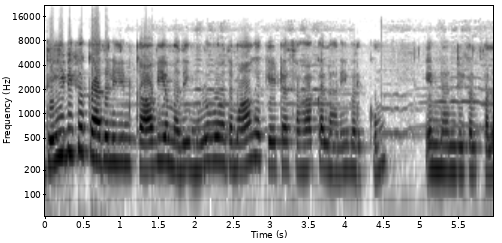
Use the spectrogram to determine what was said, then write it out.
தெய்வீக காதலியின் காவியம் அதை முழுவதமாக கேட்ட சகாக்கள் அனைவருக்கும் என் நன்றிகள் பல.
